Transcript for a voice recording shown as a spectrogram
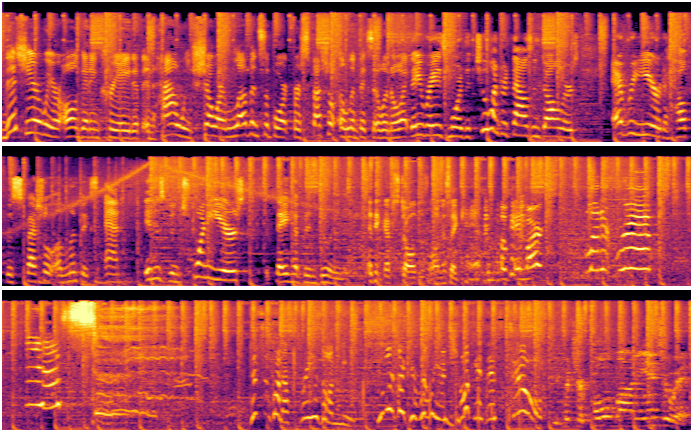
This year, we are all getting creative in how we show our love and support for Special Olympics Illinois. They raise more than $200,000 every year to help the Special Olympics, and it has been 20 years that they have been doing it. I think I've stalled as long as I can. Okay, Mark, let it rip! Is on me. You look like you're really enjoying this too. You put your full body into it.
